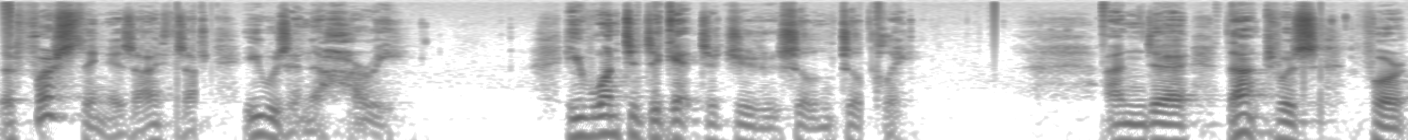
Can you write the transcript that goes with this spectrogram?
The first thing is, I think he was in a hurry. He wanted to get to Jerusalem quickly. And uh, that was for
